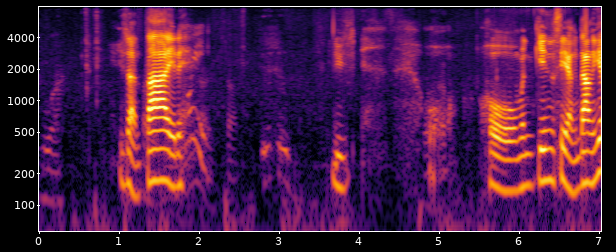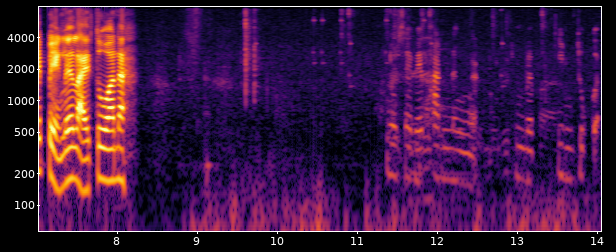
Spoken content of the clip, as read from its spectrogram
ชัวร์อีสานใต้เลยโอ้ยสัตว์อยู่โอ้โห มันกินเสียงดังยี่เป่งเลยหลายตัวนะ หนูใส่ไปพันหนึ่งอะมันแบบกินจุกอะ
